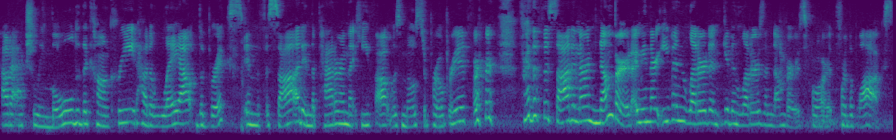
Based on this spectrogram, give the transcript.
how to actually mold the concrete, how to lay out the bricks in the facade in the pattern that he thought was most appropriate for for the facade and they're numbered. I mean, they're even lettered and given letters and numbers for for the blocks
